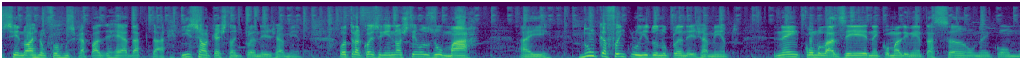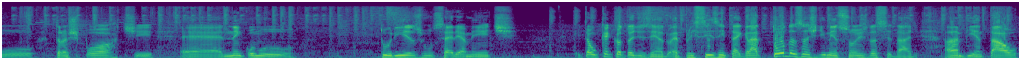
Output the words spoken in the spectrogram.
se nós não formos capazes de readaptar. Isso é uma questão de planejamento. Outra coisa é que nós temos o mar aí. Nunca foi incluído no planejamento nem como lazer, nem como alimentação, nem como transporte, é, nem como turismo seriamente. Então, o que, é que eu estou dizendo? É preciso integrar todas as dimensões da cidade: a ambiental,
